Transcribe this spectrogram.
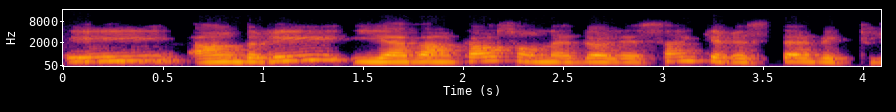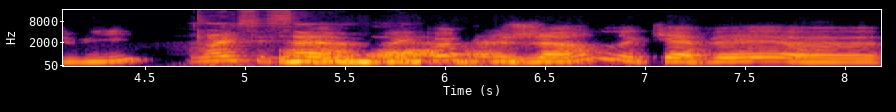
Et André, il avait encore son adolescent qui restait avec lui. Oui, c'est ça. Un, peu plus jeune, qui avait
